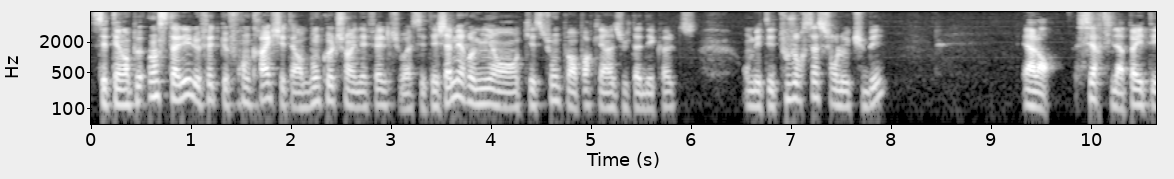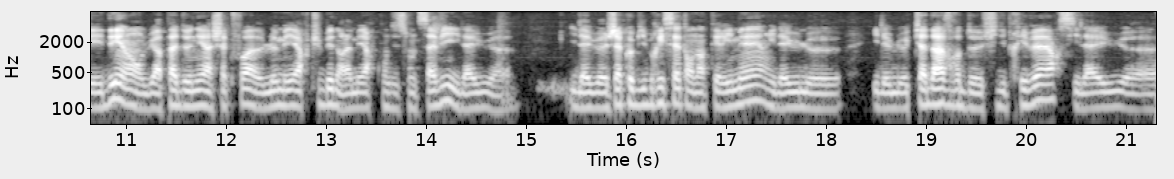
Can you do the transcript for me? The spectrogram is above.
C'était un peu installé le fait que Frank Reich était un bon coach en NFL, tu vois. C'était jamais remis en question, peu importe les résultats des Colts. On mettait toujours ça sur le QB. Et alors, certes, il n'a pas été aidé, hein, on lui a pas donné à chaque fois le meilleur QB dans la meilleure condition de sa vie. Il a eu, euh, il a eu Jacoby Brissett en intérimaire, il a eu le, cadavre de Philippe Rivers, il a eu, euh,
